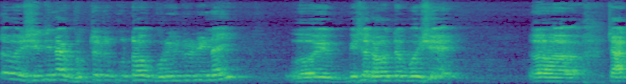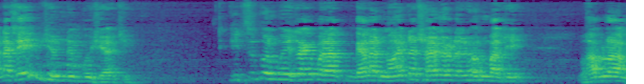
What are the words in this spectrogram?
তো সেদিন আর ঘুরতে কোথাও ঘুরি টুরি নাই। ওই বিছানার মধ্যে বসে চাটা খেয়ে মধ্যে বসে আছি। কিছুক্ষণ বসে থাকে বেলা নয়টা, সাড়ে নয়টা যখন বাজে, ভাবলাম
